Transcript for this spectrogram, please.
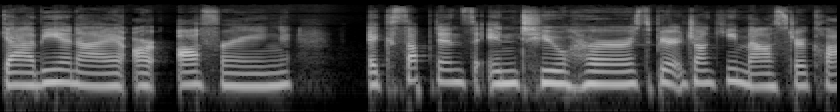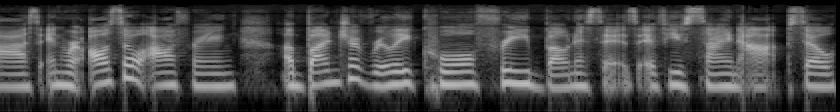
Gabby and I are offering acceptance into her Spirit Junkie Masterclass. And we're also offering a bunch of really cool free bonuses if you sign up. So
